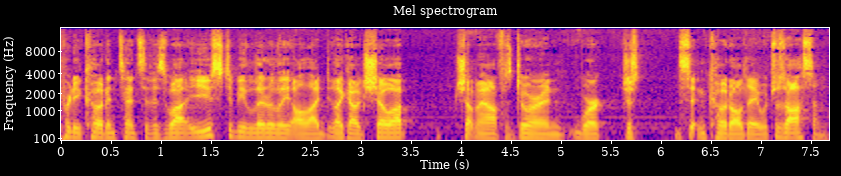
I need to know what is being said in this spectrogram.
pretty code intensive as well. It used to be literally all I do. Like I would show up, shut my office door, and work, just sit and code all day, which was awesome.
